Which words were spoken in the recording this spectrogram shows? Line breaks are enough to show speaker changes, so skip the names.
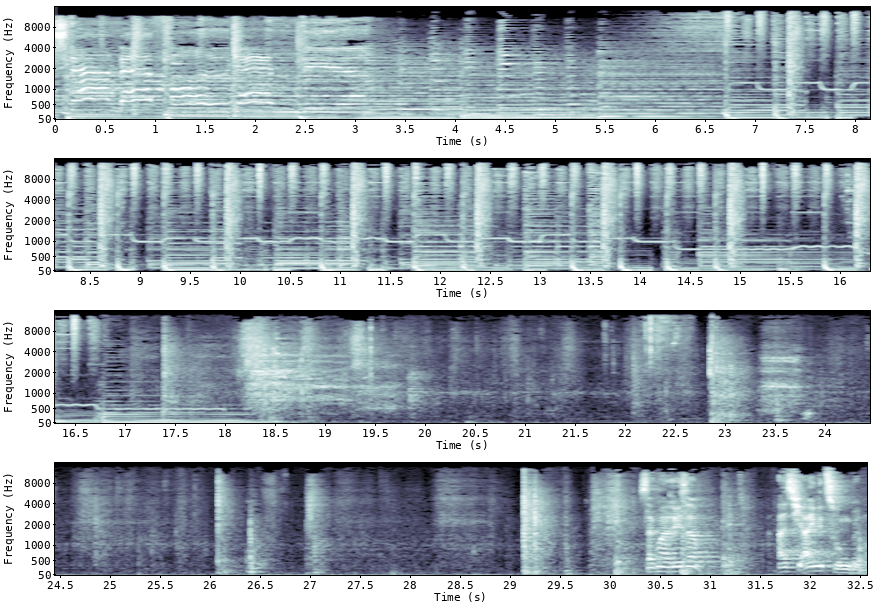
Stand standing. Sag mal, Resa, als ich eingezogen bin,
